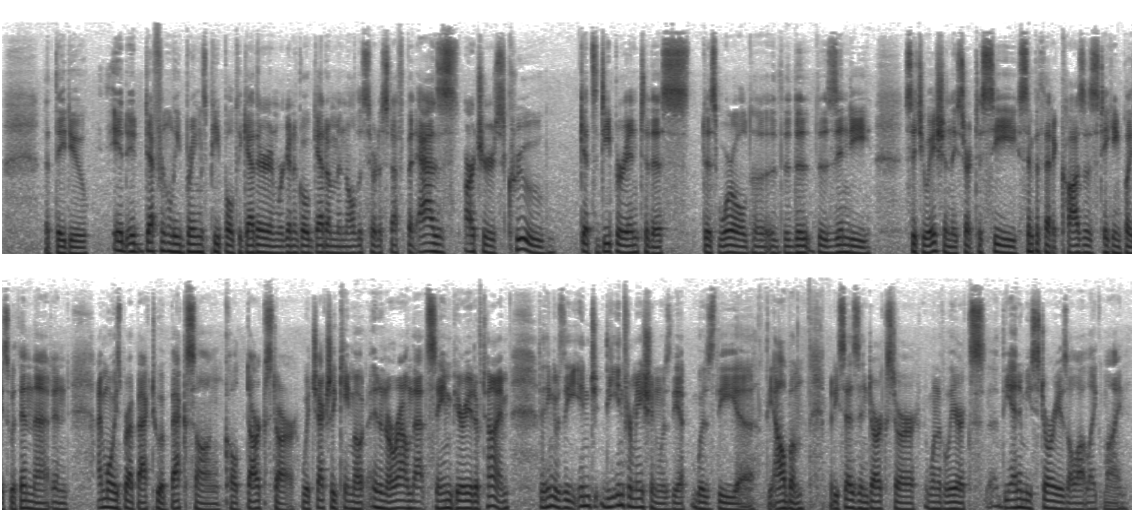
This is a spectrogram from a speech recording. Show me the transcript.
that they do. It, it definitely brings people together, and we're going to go get them and all this sort of stuff. But as Archer's crew gets deeper into this this world, uh, the, the the Xindi situation, they start to see sympathetic causes taking place within that. And I'm always brought back to a Beck song called "Dark Star," which actually came out in and around that same period of time. I think it was the in, the information was the was the uh, the album, but he says in "Dark Star," one of the lyrics, "The enemy's story is a lot like mine,"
